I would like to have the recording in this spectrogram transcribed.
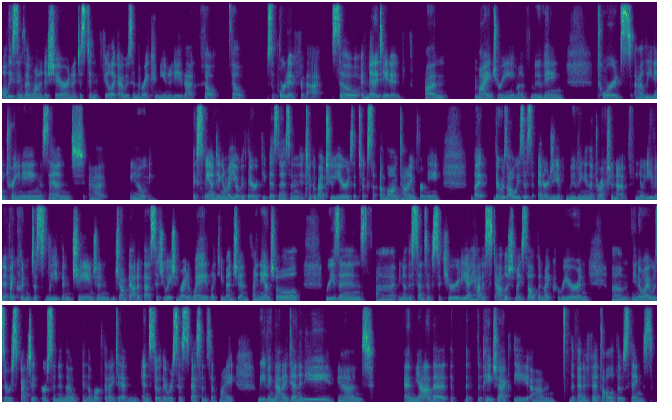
all these things i wanted to share and i just didn't feel like i was in the right community that felt felt supportive for that so I meditated on my dream of moving towards uh, leading trainings and, uh, you know, expanding on my yoga therapy business. And it took about two years. It took a long time for me but there was always this energy of moving in the direction of you know even if i couldn't just leap and change and jump out of that situation right away like you mentioned financial reasons uh, you know the sense of security. I had established myself in my career and um, you know i was a respected person in the in the work that i did. And, and so there was this essence of my leaving that identity and and yeah the the the, the paycheck the um, the benefits all of those things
